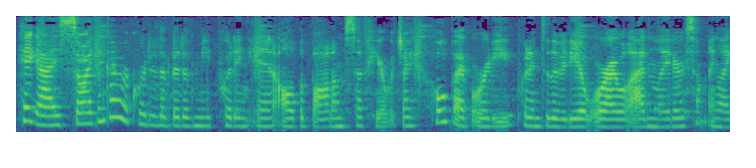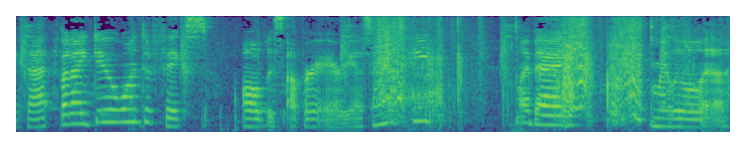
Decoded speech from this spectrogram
Hey guys, so I think I recorded a bit of me putting in all the bottom stuff here, which I hope I've already put into the video or I will add in later, something like that. But I do want to fix all this upper area. So I'm gonna take my bag, my little uh,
